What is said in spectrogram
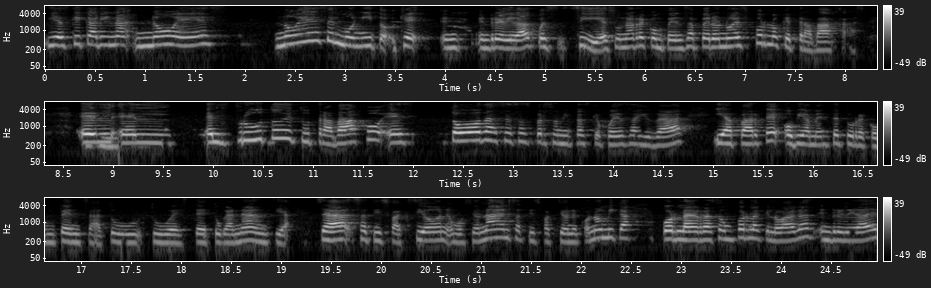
Y es que, Karina, no es no es el monito, que en, realidad, pues sí, es una recompensa, pero no es por lo que trabajas. El, fruto de tu trabajo es todas esas personitas que puedes ayudar y aparte, obviamente, tu recompensa, tu, tu, este, tu ganancia, sea satisfacción emocional, satisfacción económica, por la razón por la que lo hagas, en realidad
